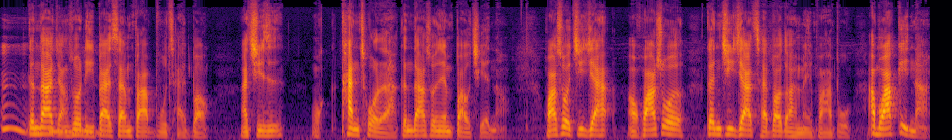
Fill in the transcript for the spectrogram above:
嗯，跟大家讲说礼拜三发布财报，啊，其实我看错了啦，跟大家说声抱歉哦。华硕、技嘉，啊，华硕跟技嘉财报都还没发布，啊，我要紧呐。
